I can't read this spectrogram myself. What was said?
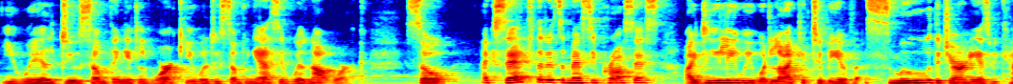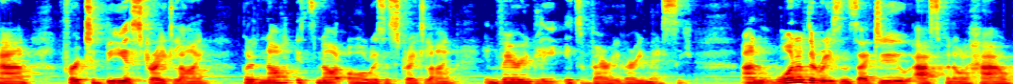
You will do something, it'll work. You will do something else, it will not work. So accept that it's a messy process. Ideally, we would like it to be as smooth a journey as we can for it to be a straight line, but it not, it's not always a straight line. Invariably, it's very, very messy. And one of the reasons I do ask Finola how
